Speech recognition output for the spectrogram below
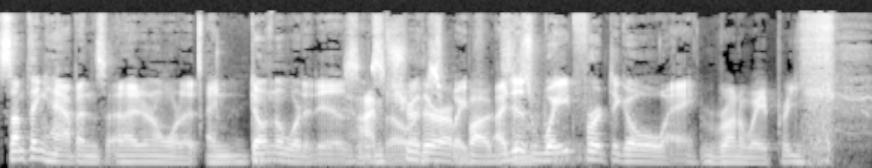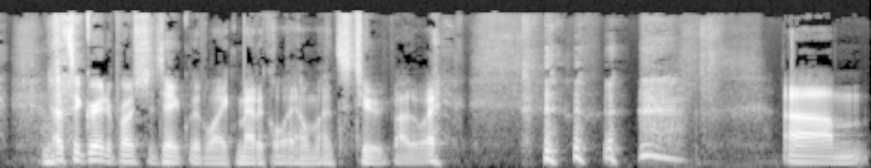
something happens and I don't know what it. I don't know what it is. I'm so sure there are wait, bugs I just wait for it to go away. runaway. Pre- That's a great approach to take with like medical ailments too. By the way. um,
